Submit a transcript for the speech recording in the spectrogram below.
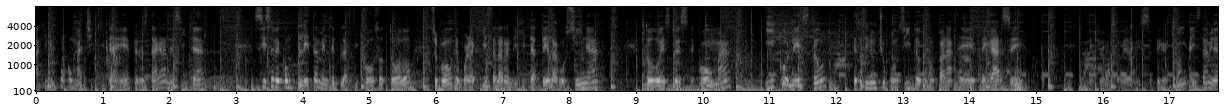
Imaginé un poco más chiquita, ¿eh? pero está grandecita. Sí se ve completamente plasticoso todo. Supongo que por aquí está la rendijita de la bocina. Todo esto es goma. Y con esto, esto tiene un chuponcito como para eh, pegarse. Aquí vamos a ver, a ver si se pega aquí. Ahí está, mira.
